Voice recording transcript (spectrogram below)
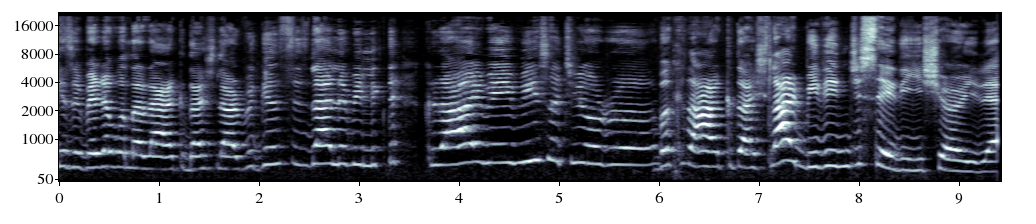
Herkese merhabalar arkadaşlar. Bugün sizlerle birlikte Cry Babies açıyoruz. Bakın arkadaşlar birinci seri şöyle.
